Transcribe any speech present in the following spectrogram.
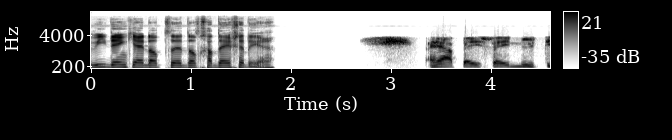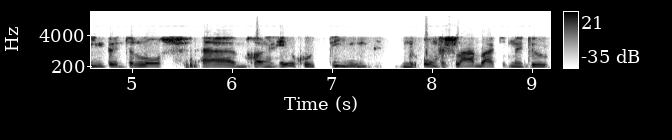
wie denk jij dat dat gaat degraderen? Nou ja, PSV nu 10 punten los. Um, gewoon een heel goed team. Onverslaanbaar tot nu toe.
